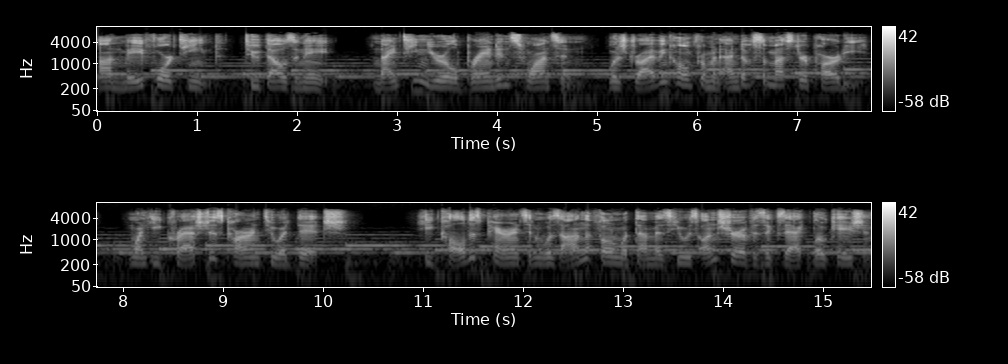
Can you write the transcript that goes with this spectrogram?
On May 14, 2008, 19 year old Brandon Swanson was driving home from an end of semester party when he crashed his car into a ditch. He called his parents and was on the phone with them as he was unsure of his exact location.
